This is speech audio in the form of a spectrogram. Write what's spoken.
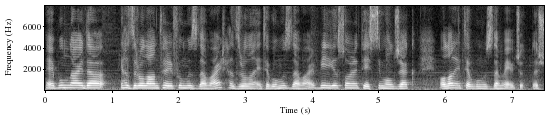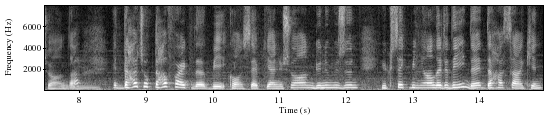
Hı E, Bunlarda hazır olan tarafımız da var, hazır olan etabımız da var. Bir yıl sonra teslim olacak olan etabımız da mevcut da şu anda. Hmm. E, Daha çok daha farklı bir konsept. Yani şu an günümüzün yüksek binaları değil de daha sakin,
